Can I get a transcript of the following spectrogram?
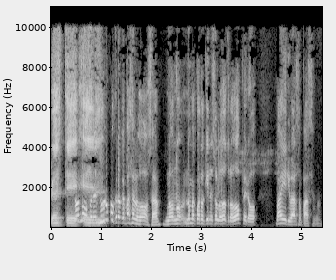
Este, no, no, pero en su grupo creo que pasan los dos, ¿ah? No, no, no me acuerdo quiénes son los otros dos, pero Bayern y Barça pasan.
